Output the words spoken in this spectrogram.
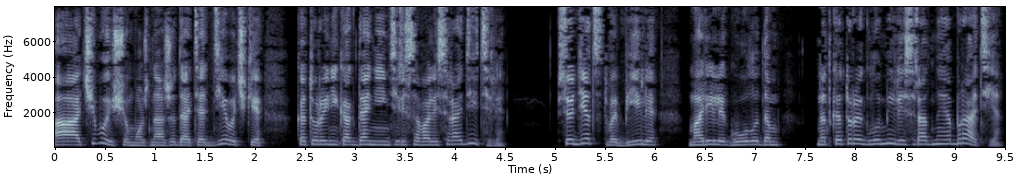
А чего еще можно ожидать от девочки, которой никогда не интересовались родители? Все детство били, морили голодом, над которой глумились родные братья.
